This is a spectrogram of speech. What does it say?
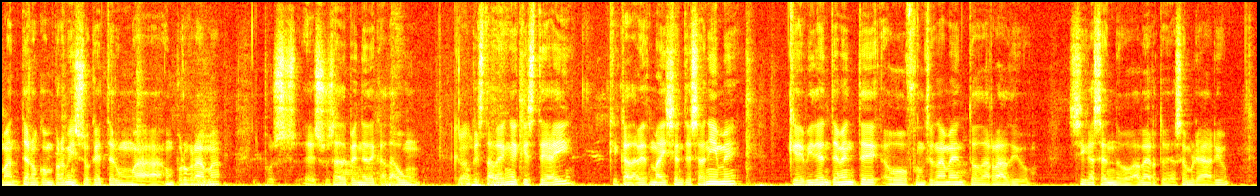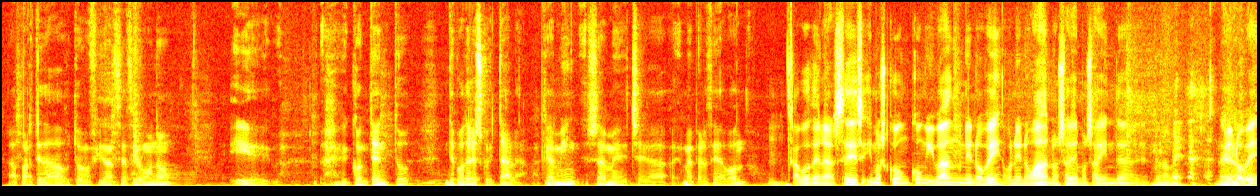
manter o compromiso que é ter unha, un programa pois pues, eso xa depende de cada un claro. o que está ben é que este aí que cada vez máis xente se anime que evidentemente o funcionamento da radio siga sendo aberto e asembleario a parte da autofinanciación ou non e contento de poder escoitala, que a min xa me chega, me parece abondo. A voz de Narsés, imos con, con Iván Neno B, ou Neno A, non sabemos aínda. Neno B. Neno, Neno B.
